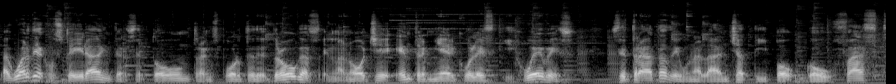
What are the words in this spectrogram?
La Guardia Costera interceptó un transporte de drogas en la noche entre miércoles y jueves. Se trata de una lancha tipo Go Fast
